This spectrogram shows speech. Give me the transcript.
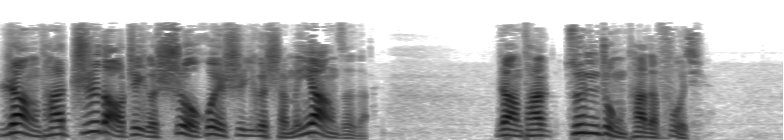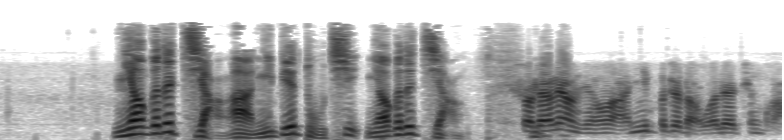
让他知道这个社会是一个什么样子的，让他尊重他的父亲。你要跟他讲啊，你别赌气，你要跟他讲。说点良心话，你不知道我的情况，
